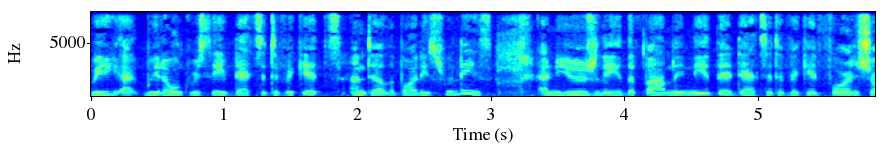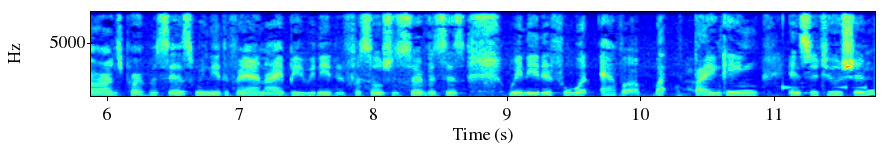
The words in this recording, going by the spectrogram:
we uh, we don't receive death certificates until the body is released. And usually the family need their death certificate for insurance purposes. We need it for NIB. We need it for social services. We need it for whatever banking institution.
